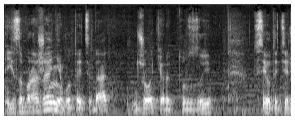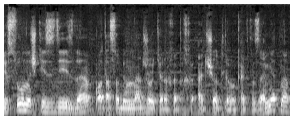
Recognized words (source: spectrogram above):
изображения вот эти, да, Джокеры, тузы, все вот эти рисуночки здесь, да, вот особенно на Джокерах это отчетливо как-то заметно,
